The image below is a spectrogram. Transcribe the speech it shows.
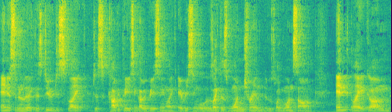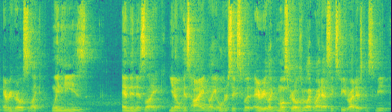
and it's literally like this dude just like just copy pasting, copy pasting like every single. It was like this one trend. It was like one song, and like um every girl's like when he's, and then it's like you know his height like over six foot. Every like most girls were like right at six feet, right at six feet,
